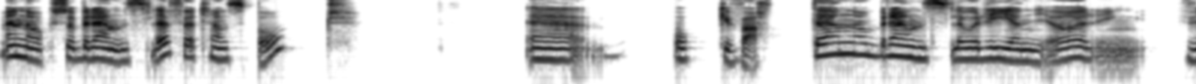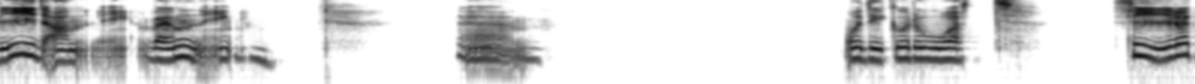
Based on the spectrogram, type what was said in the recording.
men också bränsle för transport. Eh, och vatten och bränsle och rengöring vid användning. Mm. Eh, och det går åt 4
